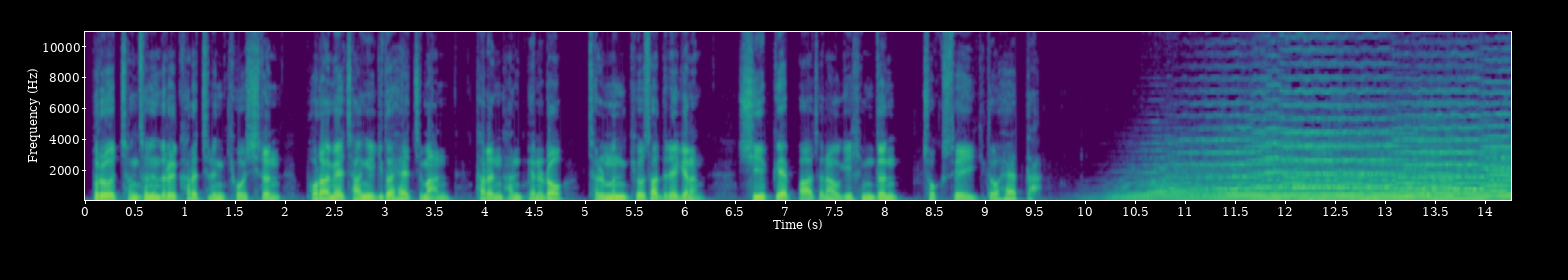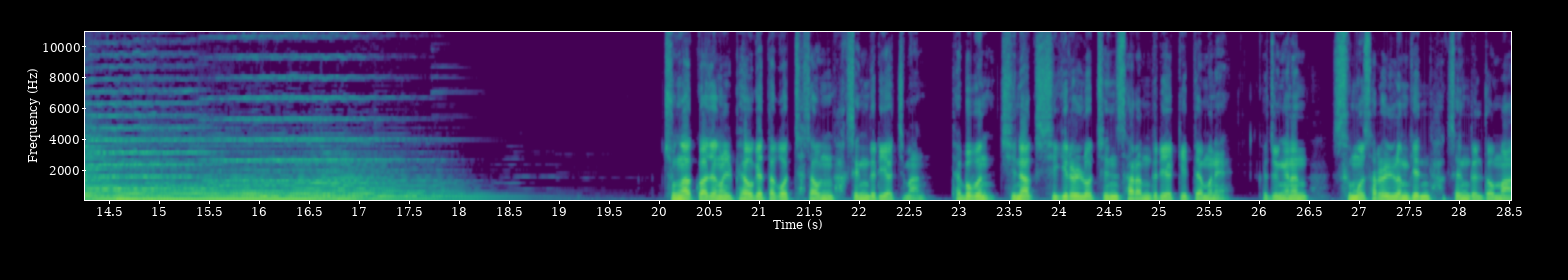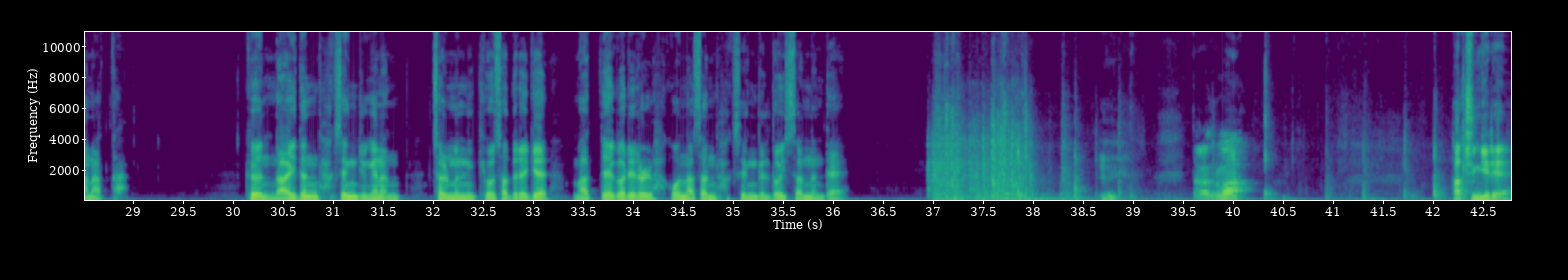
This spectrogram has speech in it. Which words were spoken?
프로 청소년들을 가르치는 교실은 보람의 장이기도 했지만 다른 한편으로 젊은 교사들에게는 쉽게 빠져나오기 힘든 족쇄이기도 했다. 중학과정을 배우겠다고 찾아온 학생들이었지만 대부분 진학 시기를 놓친 사람들이었기 때문에 그 중에는 스무 살을 넘긴 학생들도 많았다. 그 나이든 학생 중에는 젊은 교사들에게 맞대거리를 하고 나선 학생들도 있었는데 따라 들어와. 박춘길이.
